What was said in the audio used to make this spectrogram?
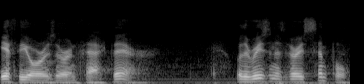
If the auras are in fact there. Well, the reason is very simple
